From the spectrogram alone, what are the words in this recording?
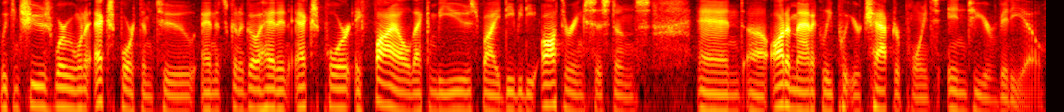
We can choose where we want to export them to, and it's going to go ahead and export a file that can be used by DVD authoring systems and uh, automatically put your chapter points into your video.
